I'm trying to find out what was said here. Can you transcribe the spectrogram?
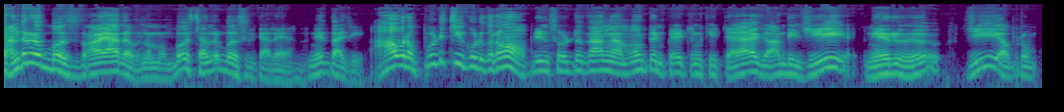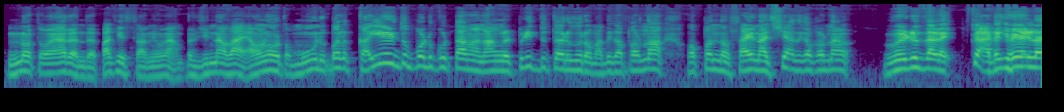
சந்திரபோஸ் யார் நம்ம போஸ் சந்திரபோஸ் இருக்காரு நேதாஜி. அவரை பிடிச்சி கொடுக்குறோம் அப்படின்னு சொல்லிட்டு தாங்க மவுண்டன் பேட்டன் கிட்ட காந்திஜி நேரு ஜி அப்புறம் இன்னொருத்தவன் யார்? அந்த பாகிஸ்தானியவன் அப்புறம் ஜின்னாவா? எவனோ ஒருத்தன் மூணு பேர் கையெழுத்து போட்டு கொடுத்தாங்க. நாங்கள் பிடித்து தருகிறோம். அதுக்கப்புறம் தான் ஒப்பந்தம் சைன் ஆச்சு. அதுக்கப்புறம் தான் விடுதலை. அடங்கவே இல்லை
